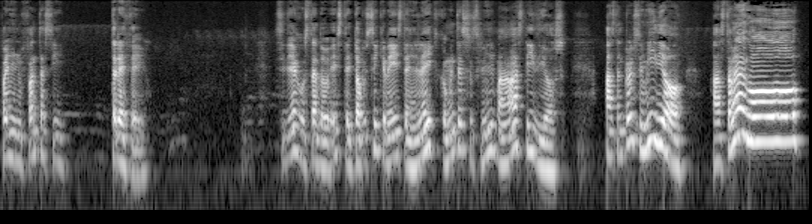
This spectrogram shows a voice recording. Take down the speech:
Final Fantasy XIII. Si te ha gustado este top, sí que me en el like, comenta y suscribir para más vídeos. Hasta el próximo vídeo. ¡Hasta luego!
